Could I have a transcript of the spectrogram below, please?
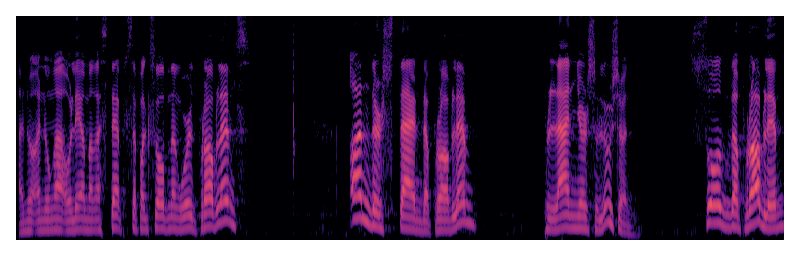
Ano-ano nga uli ang mga steps sa pag-solve ng word problems? Understand the problem, plan your solution, solve the problem,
